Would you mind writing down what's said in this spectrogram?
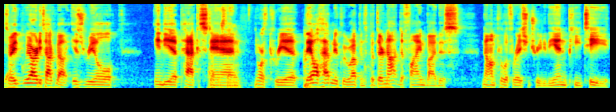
So we already talked about Israel, India, Pakistan, Pakistan, North Korea, they all have nuclear weapons, but they're not defined by this non-proliferation treaty, the NPT,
